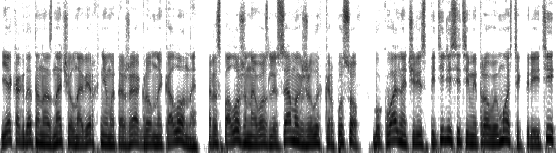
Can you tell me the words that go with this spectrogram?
я когда-то назначил на верхнем этаже огромной колонны, расположенной возле самых жилых корпусов. Буквально через 50-метровый мостик перейти,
